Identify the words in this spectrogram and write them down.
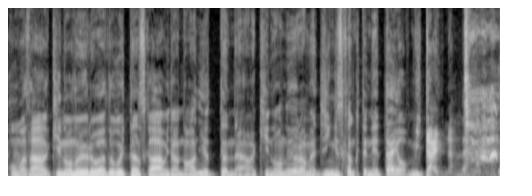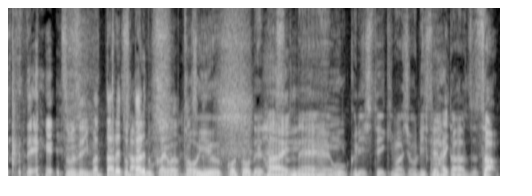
本間さん昨日の夜はどこ行ったんですか？みたいな。何言ってんだよ。昨日の夜はジンギスカン食って寝たよ。みたいな。すみません。今誰と誰の会話だったんとですか？いうことでですね、はい。お送りしていきましょう。リセッターズ、さあ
